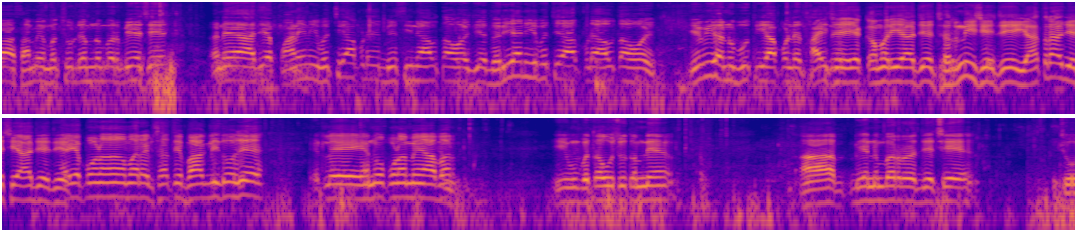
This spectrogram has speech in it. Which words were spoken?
આ સામે મચ્છુ ડેમ નંબર બે છે. અને આજે પાણીની વચ્ચે આપણે બેસીને આવતા હોય જે દરિયાની વચ્ચે આપણે આવતા હોય એવી અનુભૂતિ આપણને થાય છે. એક અમારી આ જે જર્ની છે જે યાત્રા જે છે આજે જે. એ પણ અમારા સાથે ભાગ લીધો છે. એટલે એનો પણ અમે આભાર. એ હું બતાવું છું તમને. આ બે નંબર જે છે જો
